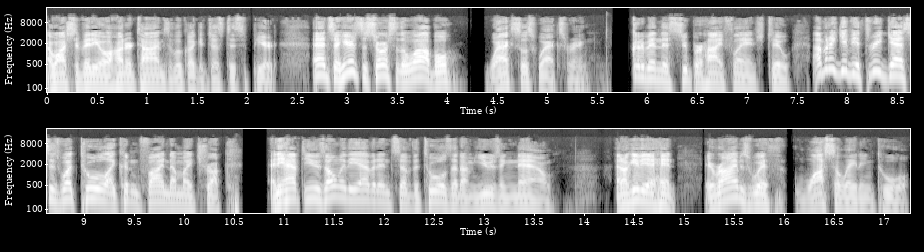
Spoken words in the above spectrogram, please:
I watched the video a hundred times. It looked like it just disappeared. And so here's the source of the wobble waxless wax ring. Could have been this super high flange, too. I'm going to give you three guesses what tool I couldn't find on my truck. And you have to use only the evidence of the tools that I'm using now. And I'll give you a hint. It rhymes with wassulating tool.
